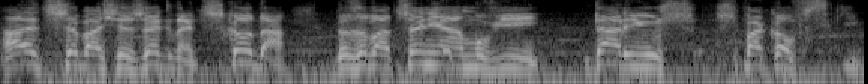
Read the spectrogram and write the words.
Ale trzeba się żegnać. Szkoda. Do zobaczenia, mówi Dariusz Szpakowski.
